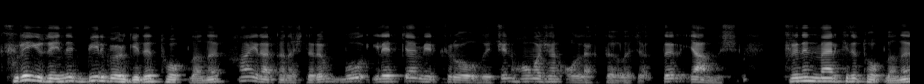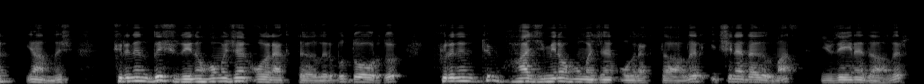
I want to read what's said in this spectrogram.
Küre yüzeyinde bir bölgede toplanır. Hayır arkadaşlarım bu iletken bir küre olduğu için homojen olarak dağılacaktır. Yanlış. Kürenin merkezi toplanır. Yanlış. Kürenin dış yüzeyine homojen olarak dağılır. Bu doğrudur. Kürenin tüm hacmine homojen olarak dağılır. İçine dağılmaz. Yüzeyine dağılır.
